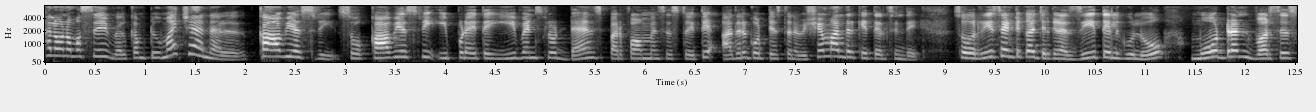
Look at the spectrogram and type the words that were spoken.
హలో నమస్తే. Welcome to my channel Kavyasri. So Kavyasri ఇప్పుడైతే ఈవెంట్స్లో డ్యాన్స్ పర్ఫార్మెన్సెస్తో అయితే అదరగొట్టేస్తున్న విషయం అందరికీ తెలిసిందే. సో రీసెంట్గా జరిగిన జీ తెలుగులో మోడ్రన్ వర్సెస్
